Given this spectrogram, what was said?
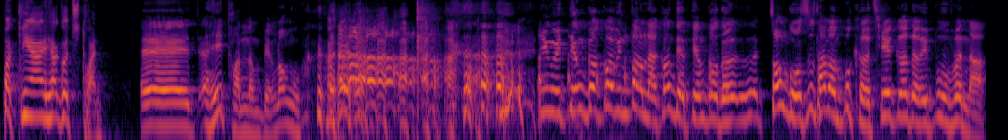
北京的遐个一团。诶，迄团两边拢有。因为中国国民党呐，讲到中国的中国是他们不可切割的一部分呐。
